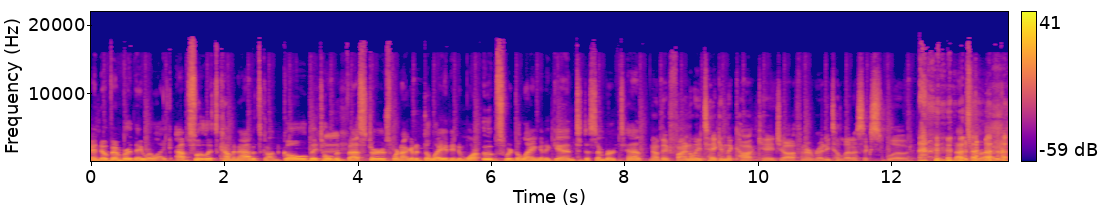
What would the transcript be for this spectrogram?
And November, they were like, absolutely, it's coming out. It's gone gold. They told investors, we're not going to delay it anymore. Oops, we're delaying it again to December 10th. Now they've finally taken the cock cage off and are ready to let us explode. That's right.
